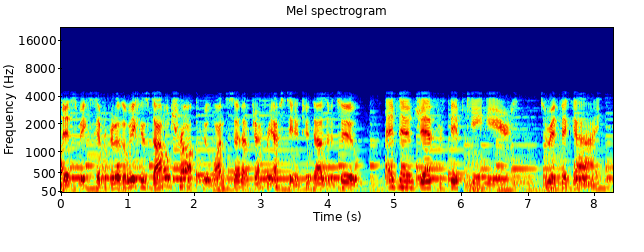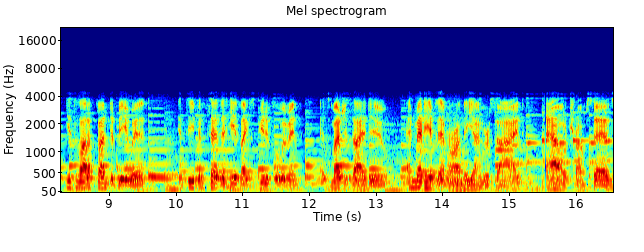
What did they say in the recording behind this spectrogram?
This week's hypocrite of the week is Donald Trump, who once said of Jeffrey Epstein in 2002, I've known Jeff for 15 years. Terrific guy. He's a lot of fun to be with. It's even said that he likes beautiful women as much as I do, and many of them are on the younger side. Now, Trump says,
